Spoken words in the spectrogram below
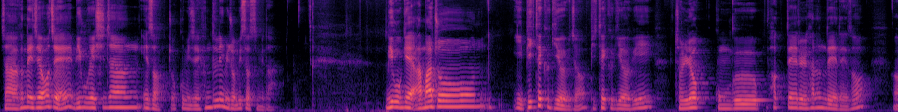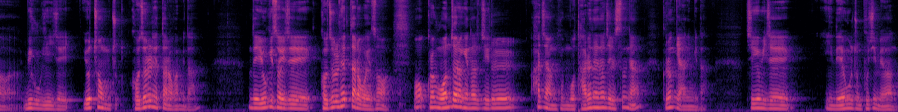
자, 근데 이제 어제 미국의 시장에서 조금 이제 흔들림이 좀 있었습니다. 미국의 아마존 이 빅테크 기업이죠. 빅테크 기업이 전력 공급 확대를 하는 데에 대해서 어, 미국이 이제 요청 주- 거절을 했다라고 합니다. 근데 여기서 이제 거절을 했다라고 해서 어 그럼 원자력 에너지를 하지 않고 뭐 다른 에너지를 쓰냐 그런 게 아닙니다. 지금 이제 이 내용을 좀 보시면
